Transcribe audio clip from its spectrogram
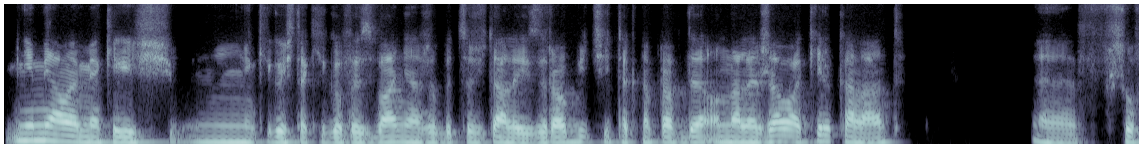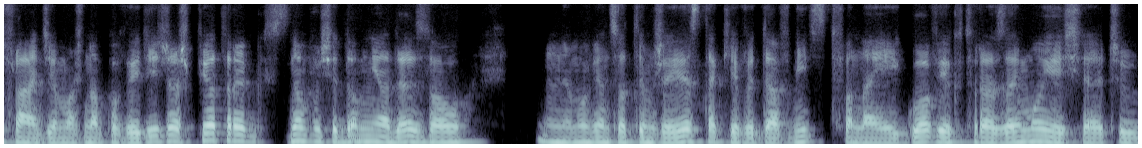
nie miałem jakiejś, mm, jakiegoś takiego wyzwania, żeby coś dalej zrobić, i tak naprawdę ona leżała kilka lat w szufladzie, można powiedzieć, aż Piotrek znowu się do mnie odezwał, mm, mówiąc o tym, że jest takie wydawnictwo na jej głowie, która zajmuje się, czy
